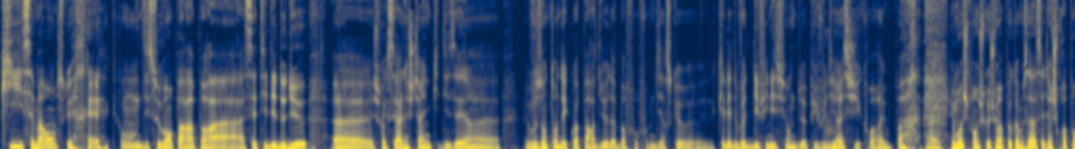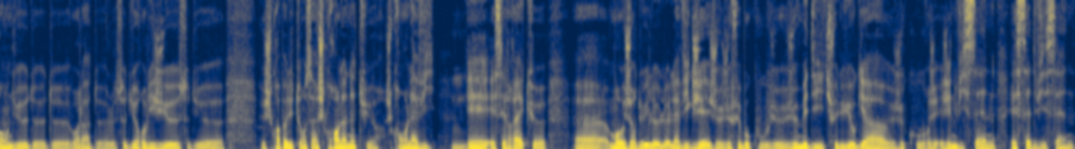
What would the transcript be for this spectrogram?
qui- c'est marrant parce que, comme on me dit souvent par rapport à, à cette idée de Dieu, euh, je crois que c'est Einstein qui disait, euh, vous entendez quoi par Dieu? D'abord, faut, faut me dire ce que, quelle est votre définition de Dieu, puis je vous Mm. dirai si j'y croirais ou pas. Ouais. Et moi, je pense que je suis un peu comme ça, c'est-à-dire, je crois pas en Dieu, de, de voilà, de ce Dieu religieux, ce Dieu, je crois pas du tout en ça. Je crois en la nature, je crois en la vie. Mm. Et, et c'est vrai que euh, moi aujourd'hui, le- le- la vie que j'ai, je, je fais beaucoup, je, je médite, je fais du yoga, je cours, j'ai une vie saine. Et cette vie saine,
